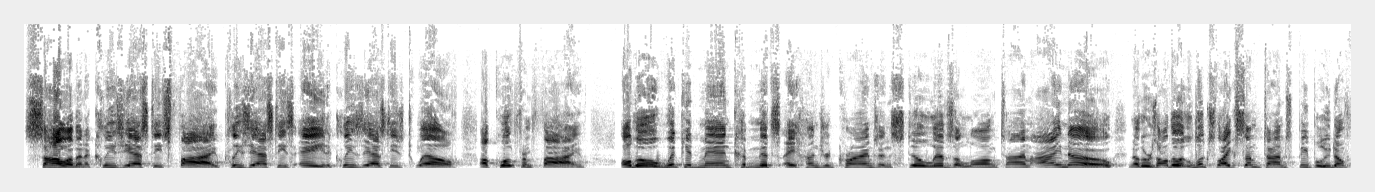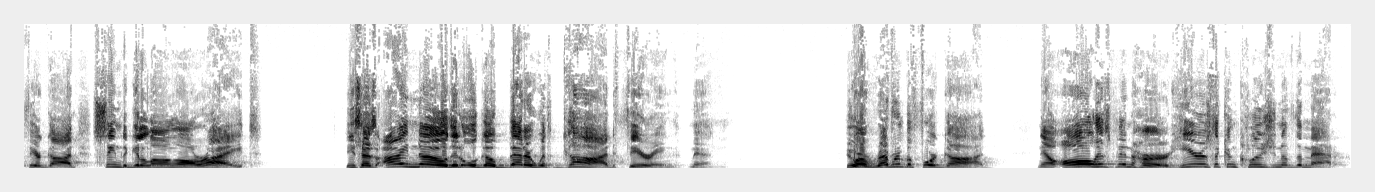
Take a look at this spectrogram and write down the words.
Solomon, Ecclesiastes 5, Ecclesiastes 8, Ecclesiastes 12. I'll quote from 5. Although a wicked man commits a hundred crimes and still lives a long time, I know, in other words, although it looks like sometimes people who don't fear God seem to get along all right, he says, I know that it will go better with God fearing men who are reverent before God. Now, all has been heard. Here is the conclusion of the matter.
